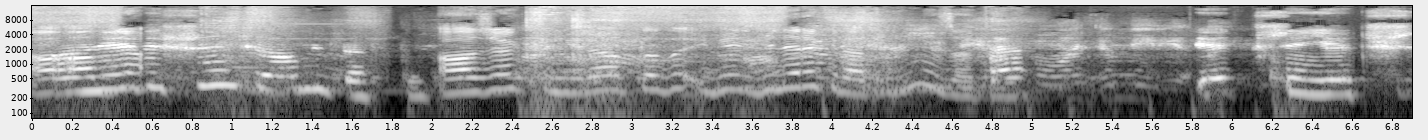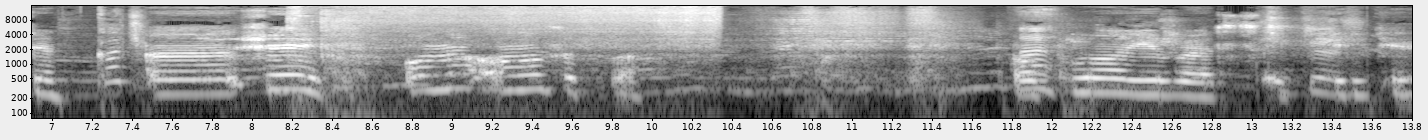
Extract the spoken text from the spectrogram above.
Al, Aa, niye düştün ki almayacaksın? Alacaktım yere atladı. Bil- Bilerek yere atladım ya zaten. Board immediately. Yetişsin yetişsin. Kaç? Ee, şey onu ona zıpla. Atla iyi versin. Çünkü.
